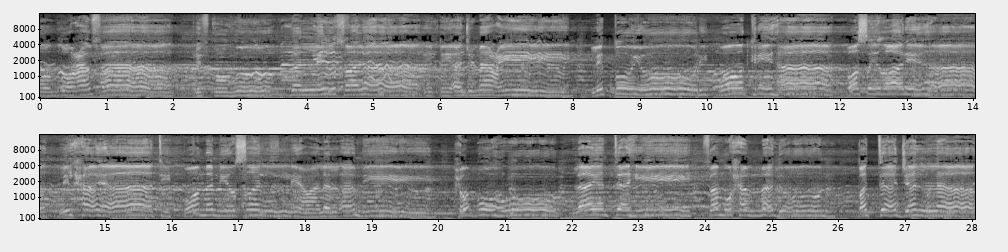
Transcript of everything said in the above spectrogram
والضعفاء. رفقه بل للخلائق أجمعين للطيور ووكرها وصغارها للحياة ومن يصلي على الأمين. حبه لا ينتهي فمحمد قد تجلى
